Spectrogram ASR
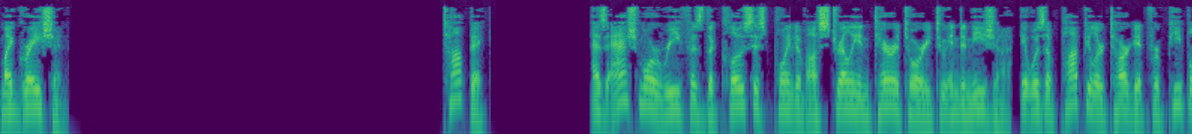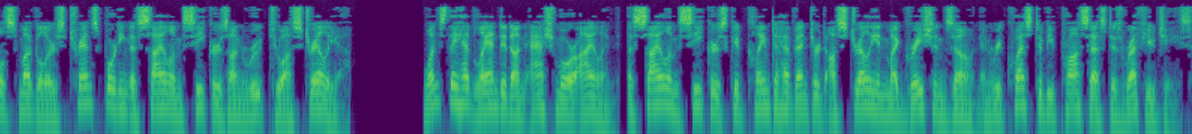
Migration as Ashmore Reef is the closest point of Australian territory to Indonesia, it was a popular target for people smugglers transporting asylum seekers en route to Australia. Once they had landed on Ashmore Island, asylum seekers could claim to have entered Australian migration zone and request to be processed as refugees.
